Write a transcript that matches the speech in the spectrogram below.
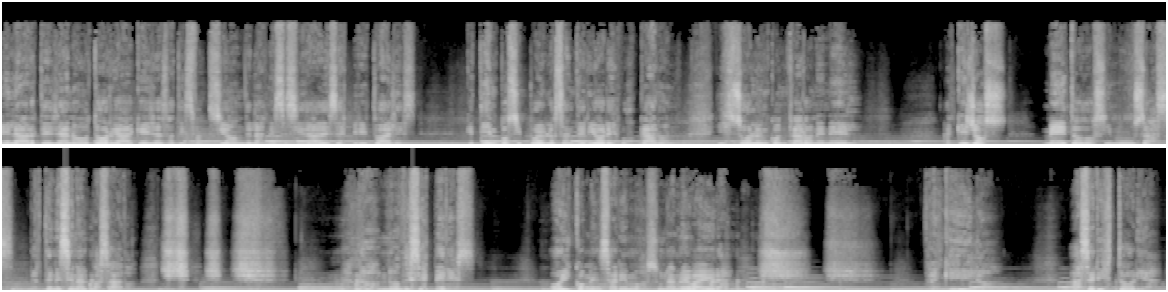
el arte ya no otorga aquella satisfacción de las necesidades espirituales que tiempos y pueblos anteriores buscaron y solo encontraron en él. Aquellos métodos y musas pertenecen al pasado. No, no desesperes. Hoy comenzaremos una nueva era. Tranquilo. Hacer historia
